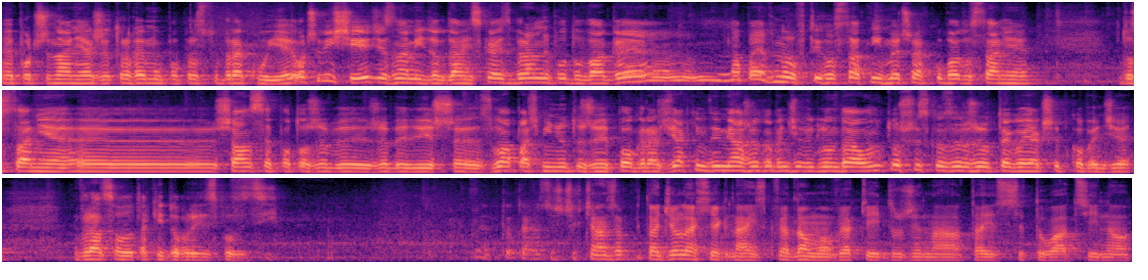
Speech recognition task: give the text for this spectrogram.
e, poczynaniach, że trochę mu po prostu brakuje. Oczywiście jedzie z nami do Gdańska, jest brany pod uwagę. Na pewno w tych ostatnich meczach Kuba dostanie, dostanie e, szansę po to, żeby, żeby jeszcze złapać minuty, żeby pograć. W jakim wymiarze to będzie wyglądało, no to wszystko zależy od tego, jak szybko będzie wracał do takiej dobrej dyspozycji. To teraz jeszcze chciałem zapytać o Lechię Gdańsk. Wiadomo, w jakiej drużyna ta jest sytuacji. No,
